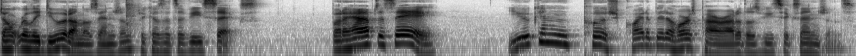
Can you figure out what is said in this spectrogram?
don't really do it on those engines because it's a V6. But I have to say, you can push quite a bit of horsepower out of those V6 engines.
